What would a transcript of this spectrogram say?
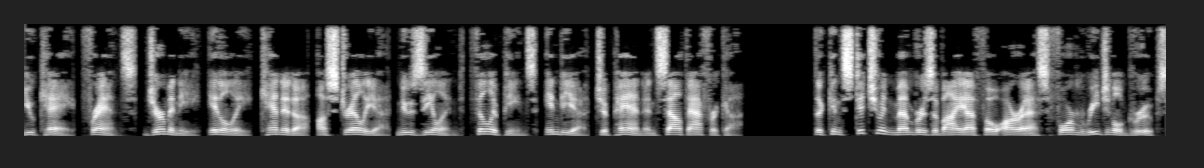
UK, France, Germany, Italy, Italy, Canada, Australia, New Zealand, Philippines, India, Japan and South Africa. The constituent members of IFORS form regional groups,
